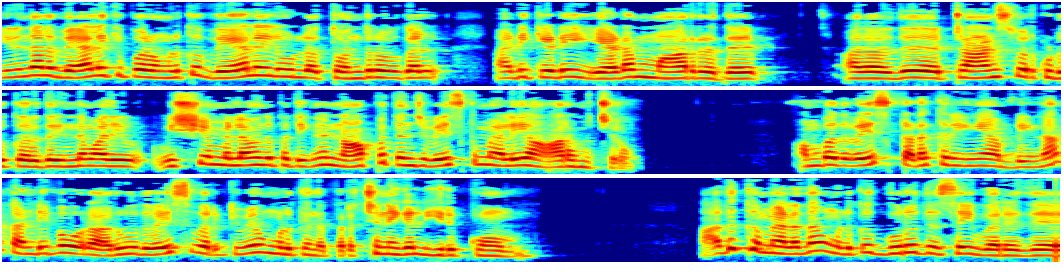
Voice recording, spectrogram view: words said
இருந்தாலும் வேலைக்கு போகிறவங்களுக்கு வேலையில் உள்ள தொந்தரவுகள் அடிக்கடி இடம் மாறுறது அதாவது டிரான்ஸ்ஃபர் கொடுக்கறது இந்த மாதிரி விஷயமெல்லாம் வந்து பார்த்திங்கன்னா நாற்பத்தஞ்சு வயசுக்கு மேலேயே ஆரம்பிச்சிடும் ஐம்பது வயசு கிடக்குறீங்க அப்படின்னா கண்டிப்பாக ஒரு அறுபது வயசு வரைக்குமே உங்களுக்கு இந்த பிரச்சனைகள் இருக்கும். அதுக்கு மேலே தான் உங்களுக்கு குரு திசை வருது.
